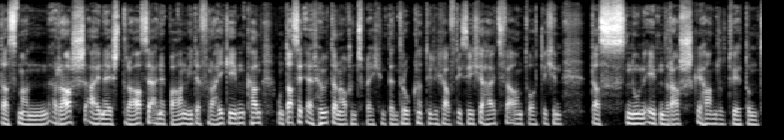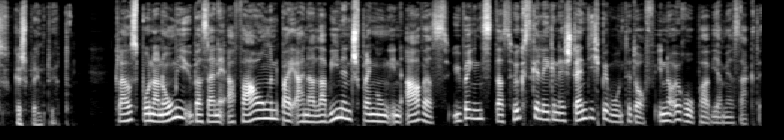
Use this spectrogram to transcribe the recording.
dass man rasch eine Straße, eine Bahn wieder freigeben kann und das erhöht dann auch entsprechend den Druck natürlich auf die Sicherheitsverantwortlichen, dass nun eben rasch gehandelt wird und gesprengt wird. Klaus Bonanomi über seine Erfahrungen bei einer Lawinensprengung in Avers, übrigens das höchstgelegene ständig bewohnte Dorf in Europa, wie er mir sagte.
